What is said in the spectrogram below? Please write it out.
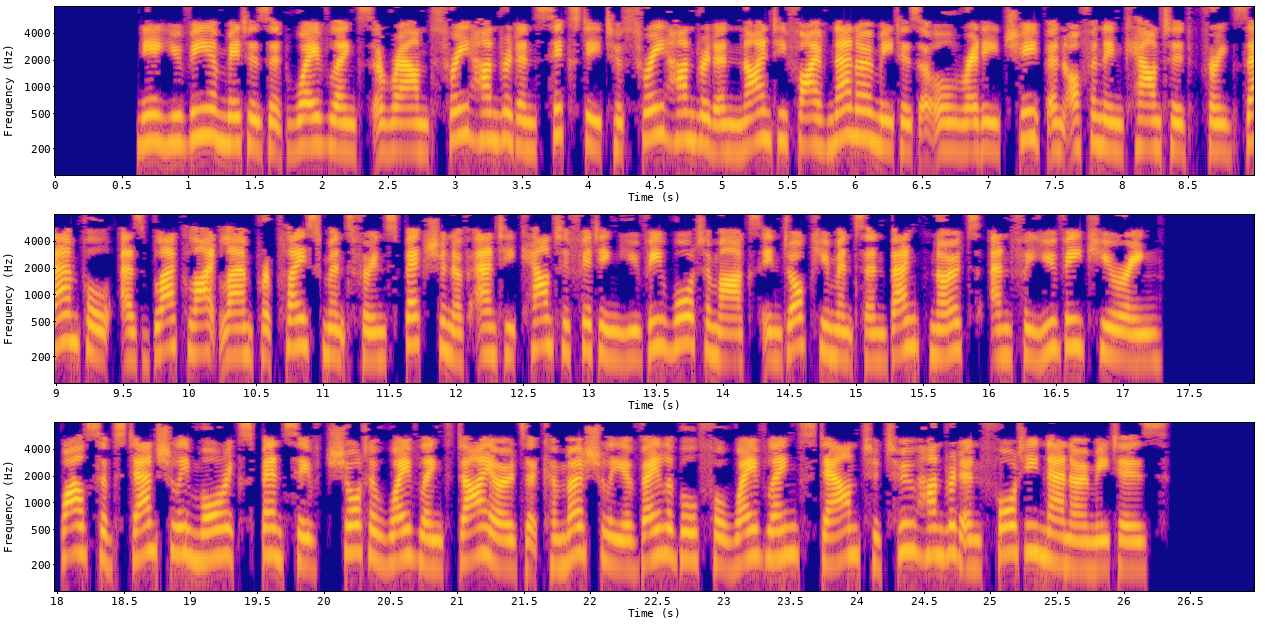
Near UV emitters at wavelengths around 360 to 395 nanometers are already cheap and often encountered, for example, as black light lamp replacements for inspection of anti-counterfeiting UV watermarks in documents and banknotes, and for UV curing. While substantially more expensive, shorter wavelength diodes are commercially available for wavelengths down to 240 nanometers.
